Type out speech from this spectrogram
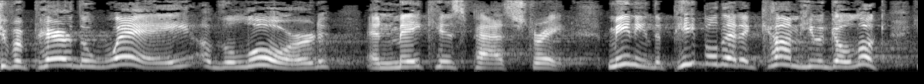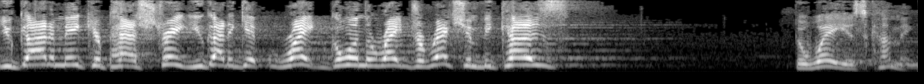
to prepare the way of the Lord and make his path straight. Meaning, the people that had come, he would go, Look, you got to make your path straight. You got to get right, go in the right direction because the way is coming.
